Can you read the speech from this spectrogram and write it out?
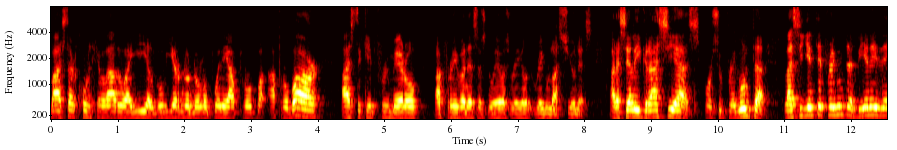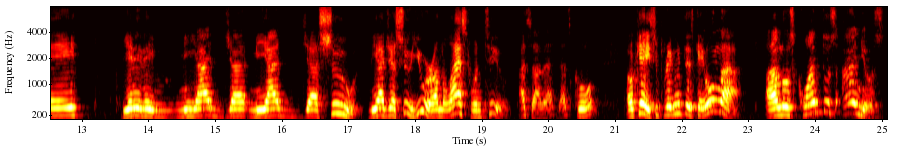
va a estar congelado ahí, el gobierno no lo puede aprobar hasta que primero aprueban esas nuevas regulaciones. Araceli, gracias por su pregunta. La siguiente pregunta viene de, viene de Miyaja, Miyajasu. Miyajasu, you were on the last one too. I saw that. That's cool. Ok, su pregunta es que, hola, ¿a los cuántos años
